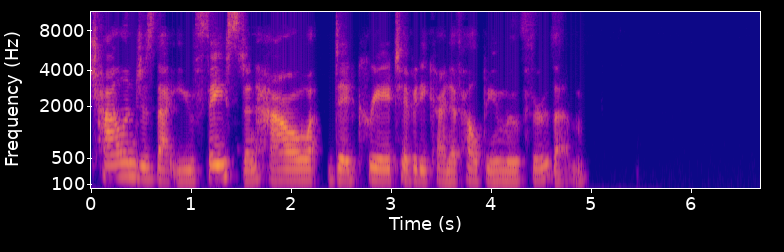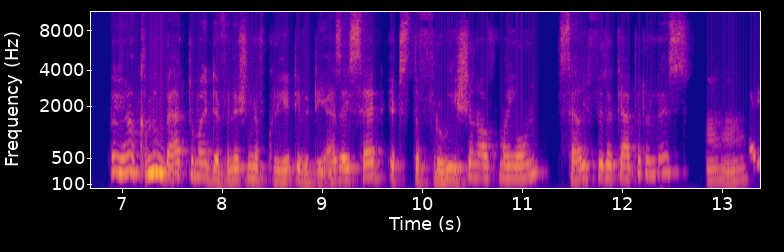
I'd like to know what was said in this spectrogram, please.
challenges that you faced and how did creativity kind of help you move through them so, you know, coming back to my definition of creativity, as I said, it's the fruition of my own self with a capital S. Mm-hmm. I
